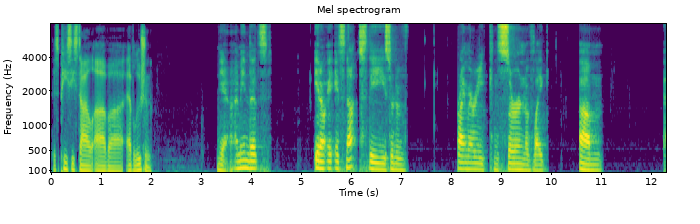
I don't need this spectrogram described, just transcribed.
this PC style of uh, evolution. Yeah, I mean that's you know it, it's not the sort of primary concern of like um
